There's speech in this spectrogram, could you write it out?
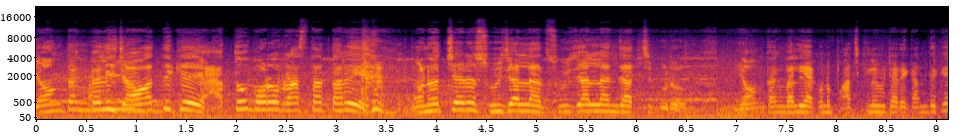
ইয়ংতাং ভ্যালি যাওয়ার দিকে এত বড় রাস্তার ধারে, মনে হচ্ছে যেন সুইজারল্যান্ড সুইজারল্যান্ড যাচ্ছি পুরো। ইয়ংতাং ভ্যালি এখনও পাঁচ কিলোমিটার এখান থেকে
